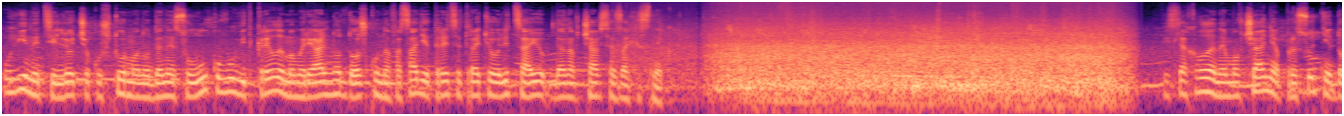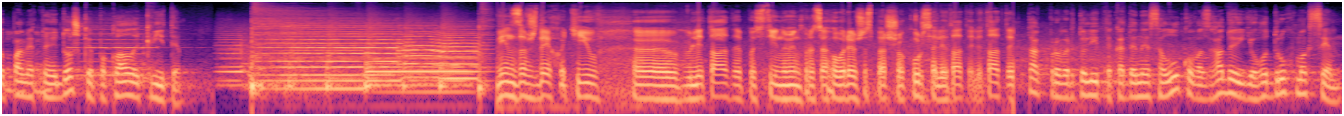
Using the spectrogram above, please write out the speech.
У Вінниці льотчику штурману Денису Лукову відкрили меморіальну дошку на фасаді 33-го ліцею, де навчався захисник. Після хвилини мовчання присутні до пам'ятної дошки поклали квіти. Він завжди хотів літати постійно. Він про це говорив ще з першого курсу літати, літати. Так про вертолітника Дениса Лукова згадує його друг Максим.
